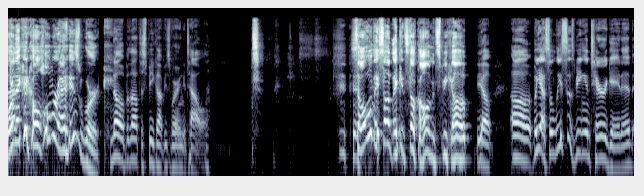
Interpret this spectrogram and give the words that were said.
Or they could call Homer at his work. No, but they'll have to speak up. He's wearing a towel. So they still they can still call him and speak up. Yep. Uh, but yeah, so Lisa's being interrogated,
